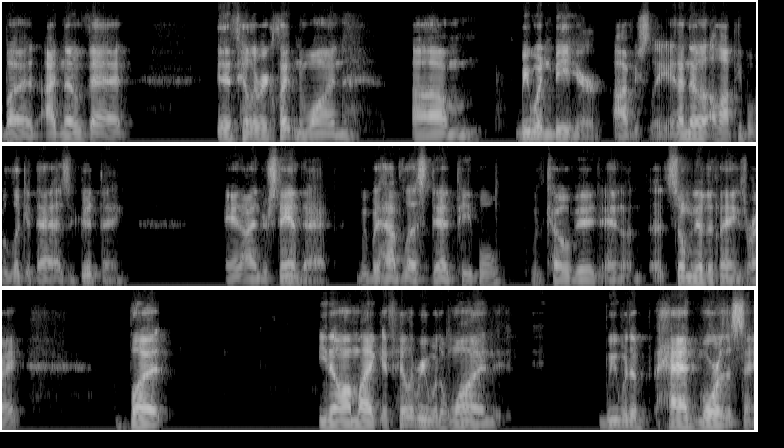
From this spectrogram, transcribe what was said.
but I know that if Hillary Clinton won, um, we wouldn't be here, obviously. And I know a lot of people would look at that as a good thing. And I understand that. We would have less dead people with COVID and uh, so many other things, right? But, you know, I'm like, if Hillary would have won, we would have had more of the same.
